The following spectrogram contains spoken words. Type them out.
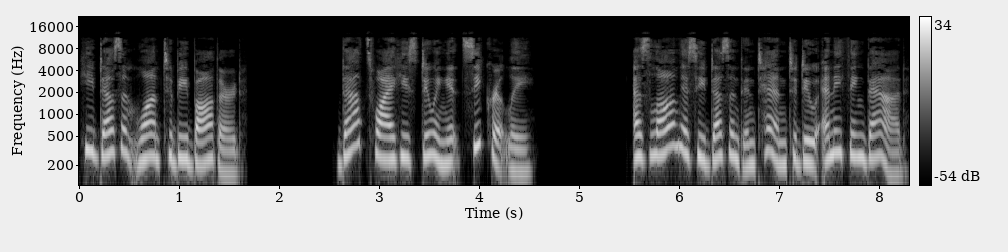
He doesn't want to be bothered. That's why he's doing it secretly. As long as he doesn't intend to do anything bad.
